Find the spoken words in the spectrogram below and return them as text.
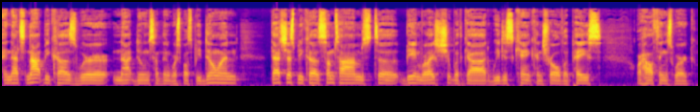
And that's not because we're not doing something we're supposed to be doing. That's just because sometimes to be in relationship with God, we just can't control the pace or how things work.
